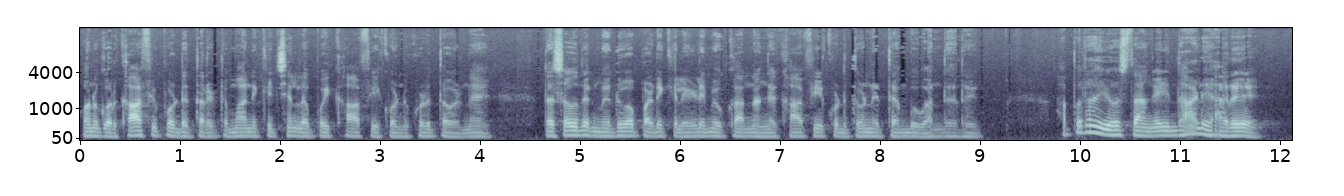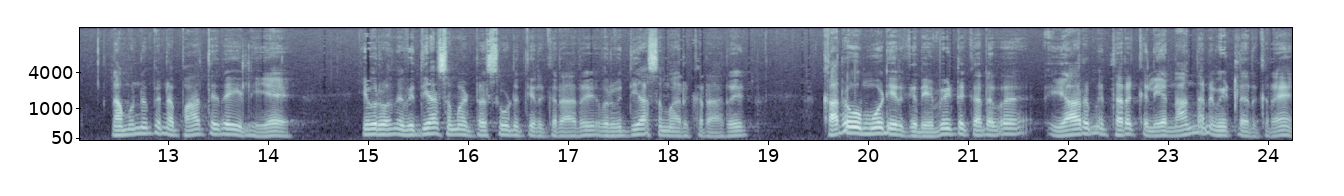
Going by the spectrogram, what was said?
உனக்கு ஒரு காஃபி போட்டு தரட்டுமான்னு கிச்சனில் போய் காஃபி கொண்டு கொடுத்த உடனே இந்த சௌதன் மெதுவாக படுக்கையில் எளிமை உட்கார்ந்தாங்க. காஃபியை கொடுத்த உடனே தெம்பு வந்தது. அப்போ தான் யோசித்தாங்க இந்த ஆள் யார்? நான் முன்ன பின்ன பார்த்ததே இல்லையே. இவர் வந்து வித்தியாசமாக ட்ரெஸ் உடுத்தி இருக்கிறாரு இவர் வித்தியாசமாக இருக்கிறாரு. கதவு மூடி இருக்குது. வீட்டு கதவை யாருமே திறக்கலையே. நான் தானே வீட்டில் இருக்கிறேன்.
